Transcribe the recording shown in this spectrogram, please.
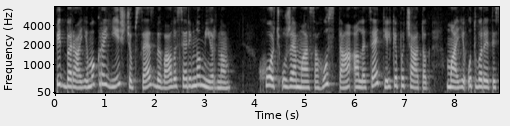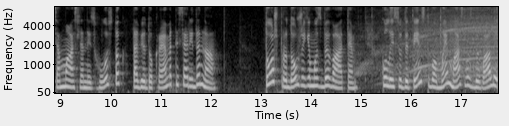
Підбираємо краї, щоб все збивалося рівномірно. Хоч уже маса густа, але це тільки початок. Має утворитися масляний згусток та відокремитися рідина. Тож продовжуємо збивати. Колись у дитинство ми масло збивали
